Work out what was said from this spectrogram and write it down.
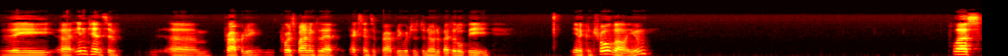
the uh, intensive um, property corresponding to that extensive property, which is denoted by little b, in a control volume plus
